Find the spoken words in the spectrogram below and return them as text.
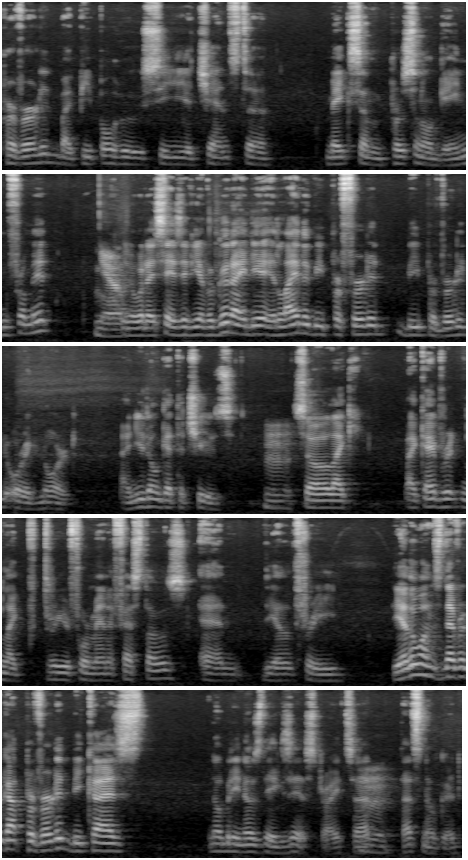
perverted by people who see a chance to make some personal gain from it. Yeah. You know, what I say is if you have a good idea, it'll either be perverted, be perverted or ignored, and you don't get to choose. Hmm. So like like I've written like three or four manifestos and the other three the other ones never got perverted because nobody knows they exist, right? So Mm. that's no good.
